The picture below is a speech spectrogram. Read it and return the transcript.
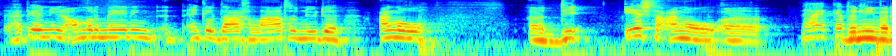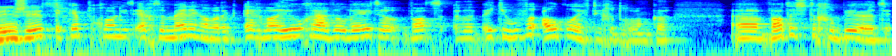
heb jij nu een andere mening, enkele dagen later, nu de angel, uh, die eerste angel uh, nou, ik heb er niet, niet, meer in zit? Ik heb gewoon niet echt een mening, omdat ik echt wel heel graag wil weten, wat, weet je, hoeveel alcohol heeft hij gedronken? wat is er gebeurd?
